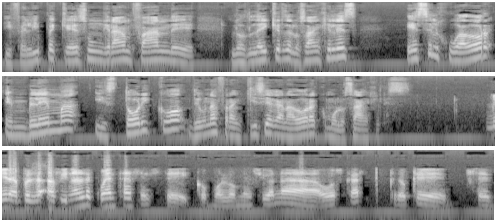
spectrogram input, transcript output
y Felipe que es un gran fan de los Lakers de Los Ángeles es el jugador emblema histórico de una franquicia ganadora como Los Ángeles. Mira pues a final de cuentas este como lo menciona Oscar creo que se,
